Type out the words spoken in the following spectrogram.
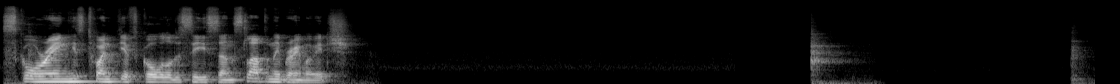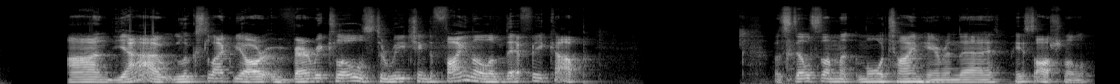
scoring his 20th goal of the season. Zlatan Ibrahimovic. And yeah, looks like we are very close to reaching the final of the FA Cup. But still some more time here and uh, here's Arsenal.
